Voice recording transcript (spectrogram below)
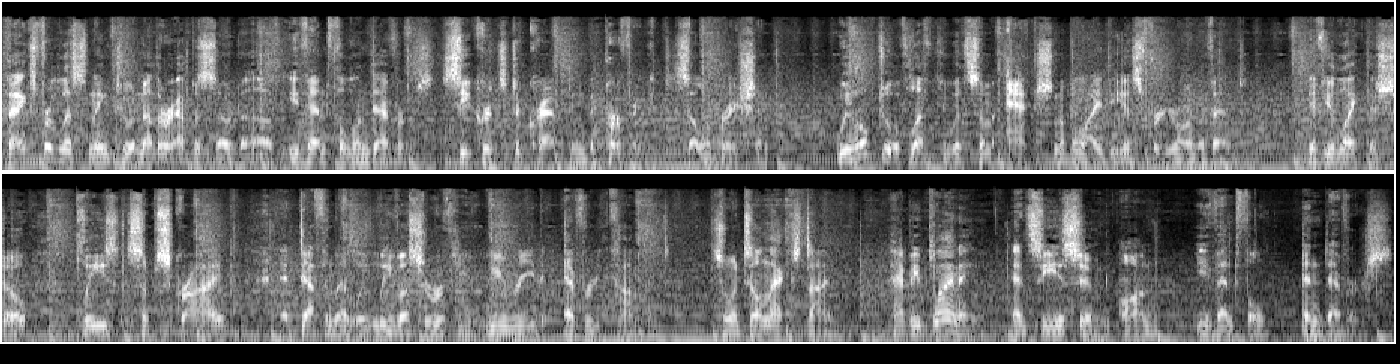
Thanks for listening to another episode of Eventful Endeavors Secrets to Crafting the Perfect Celebration. We hope to have left you with some actionable ideas for your own event. If you like the show, please subscribe and definitely leave us a review. We read every comment. So until next time, Happy planning and see you soon on Eventful Endeavors.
